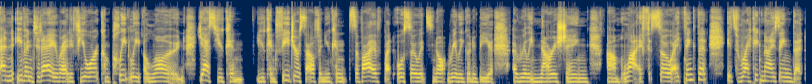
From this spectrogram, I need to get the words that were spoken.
and even today, right, if you're completely alone, yes, you can you can feed yourself and you can survive, but also it's not really going to be a, a really nourishing um, life. So I think that it's recognizing that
